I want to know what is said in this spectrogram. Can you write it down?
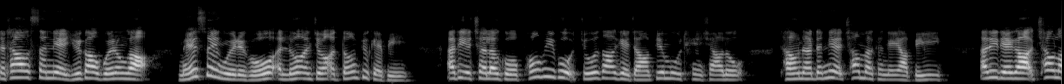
2012ရွေးကောက်ပွဲတုန်းကမဲဆွေငွေတွေကိုအလွန်အကျွံအသုံးပြုခဲ့ပြီးအဲ့ဒီအချက်လက်ကိုဖုံးဖိဖို့စ조사ခဲ့ကြောင်းပြစ်မှုထင်ရှားလို့ထောင်ဒဏ်တစ်နှစ်6မှတ်ခံခဲ့ရပြီး အဲ့ဒီတဲက6လ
